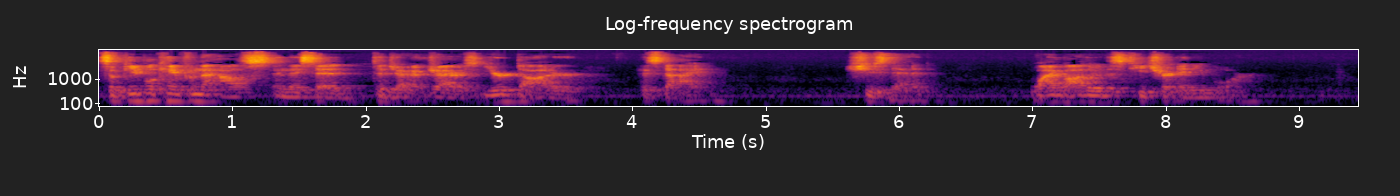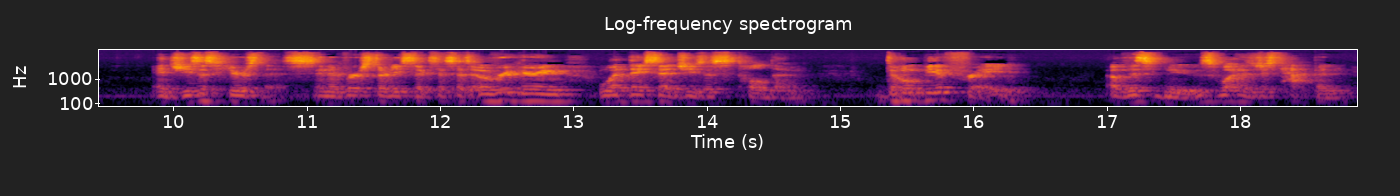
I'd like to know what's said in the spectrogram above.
Some people came from the house and they said to Jairus, Your daughter has died. She's dead. Why bother this teacher anymore? And Jesus hears this. And in verse 36, it says, Overhearing what they said, Jesus told them, don't be afraid of this news, what has just happened.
